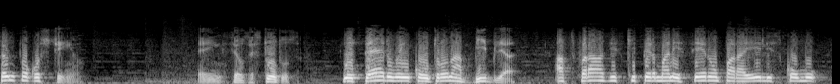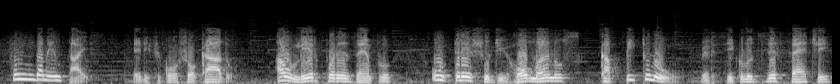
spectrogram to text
Santo Agostinho. Em seus estudos, Lutero encontrou na Bíblia as frases que permaneceram para eles como fundamentais ele ficou chocado ao ler, por exemplo, um trecho de Romanos, capítulo 1, versículo 17,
